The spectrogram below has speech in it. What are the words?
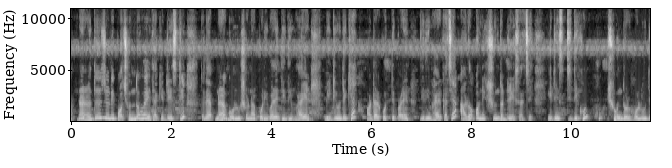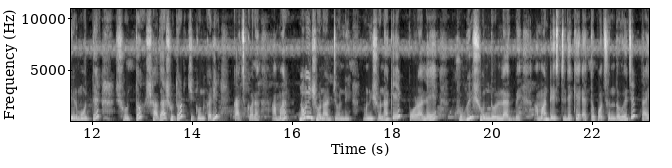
আপনাদের যদি পছন্দ হয়ে থাকে ড্রেসটি, তাহলে আপনারা গোলু সোনার পরিবারের দিদিভাইয়ের ভিডিও দেখে অর্ডার করতে পারেন। দিদিভাইয়ের কাছে আরও অনেক সুন্দর ড্রেস আছে। এই ড্রেসটি দেখুন, খুব সুন্দর হলুদের মধ্যে সুতো সাদা সুতোর চিকনকারি কাজ করা আমার ননী সোনার জন্যে। ননী সোনাকে পরালে খুবই সুন্দর লাগবে। আমার ড্রেসটি দেখে এত পছন্দ হয়েছে, তাই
